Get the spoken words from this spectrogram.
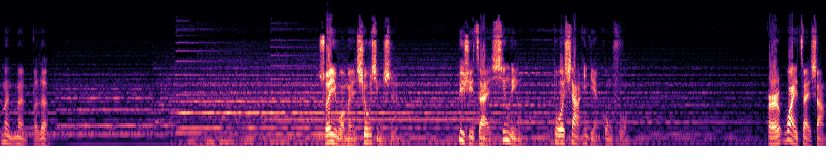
闷闷不乐。所以，我们修行时，必须在心灵多下一点功夫，而外在上，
